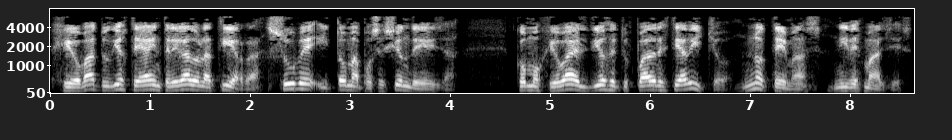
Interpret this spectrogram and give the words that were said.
Jehová tu Dios te ha entregado la tierra, sube y toma posesión de ella como Jehová el Dios de tus padres te ha dicho, no temas ni desmayes.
